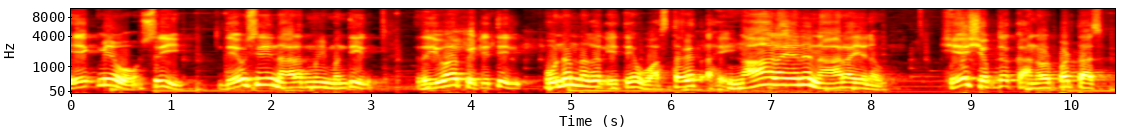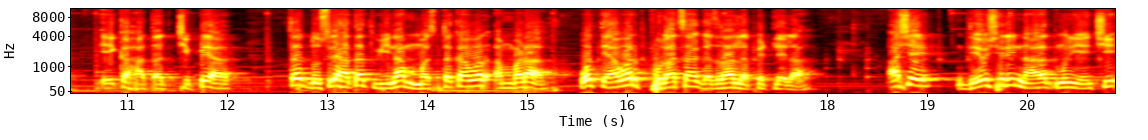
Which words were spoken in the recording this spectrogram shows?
एकमेव श्री देवश्री नारद मुनी मंदिर रविवार पेठेतील पूनम नगर येथे वास्तव्यात आहे. नारायण नारायण. हे शब्द कानावर पडताच एका हातात चिपळ्या तर दुसऱ्या हातात विना मस्तकावर अंबाडा व त्यावर फुलाचा गजरा लपेटलेला. असे देवश्री नारद मुनी यांची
